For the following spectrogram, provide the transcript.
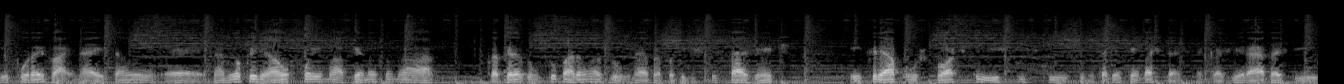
e por aí vai, né? Então, é, na minha opinião, foi uma, apenas uma foi apenas um tubarão azul, né? Para poder despistar a gente e criar os plot twists que, que também tem bastante, né? aquelas viradas de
